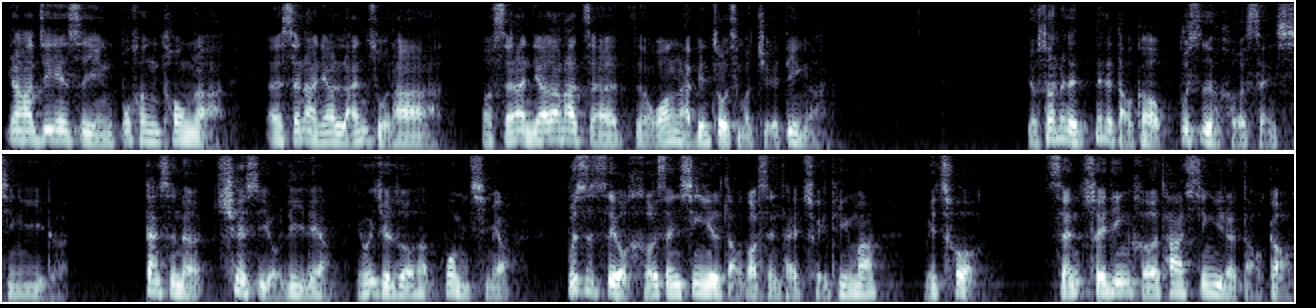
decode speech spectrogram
让他这件事情不亨通啊！呃，神啊，你要拦阻他。啊哦，神啊，你要让他怎怎往哪边做什么决定啊？有时候那个那个祷告不是合神心意的，但是呢，确实有力量。你会觉得说很莫名其妙，不是只有合神心意的祷告神才垂听吗？没错，神垂听合他心意的祷告。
